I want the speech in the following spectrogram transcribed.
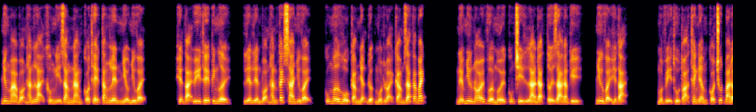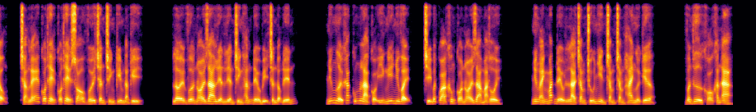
nhưng mà bọn hắn lại không nghĩ rằng nàng có thể tăng lên nhiều như vậy. Hiện tại uy thế kinh người liền liền bọn hắn cách xa như vậy, cũng mơ hồ cảm nhận được một loại cảm giác áp bách. Nếu như nói vừa mới cũng chỉ là đạt tới giả đăng kỳ, như vậy hiện tại, một vị thủ tọa thanh âm có chút ba động, chẳng lẽ có thể có thể so với chân chính kim đăng kỳ? Lời vừa nói ra liền liền chính hắn đều bị chấn động đến. Những người khác cũng là có ý nghĩ như vậy, chỉ bất quá không có nói ra mà thôi. Nhưng ánh mắt đều là chăm chú nhìn chằm chằm hai người kia. Vân thư khó khăn a.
